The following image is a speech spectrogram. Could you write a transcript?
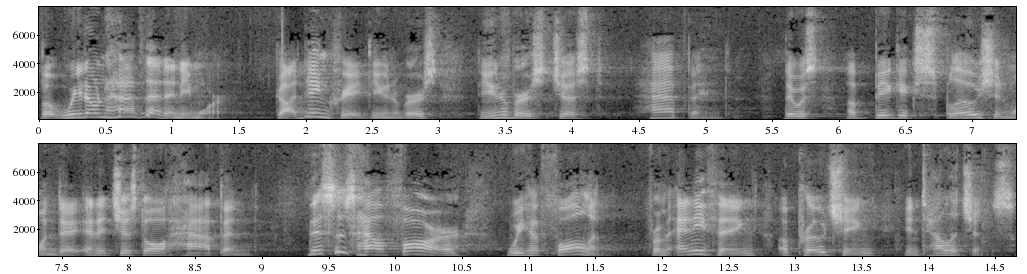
But we don't have that anymore. God didn't create the universe, the universe just happened. There was a big explosion one day and it just all happened. This is how far we have fallen from anything approaching intelligence.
